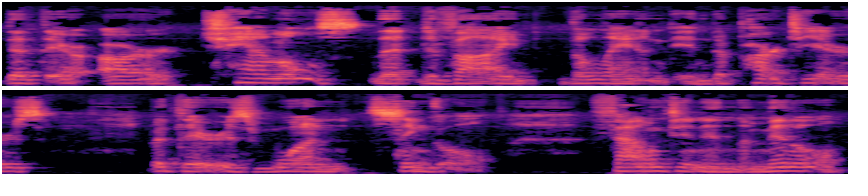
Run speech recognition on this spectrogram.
that there are channels that divide the land into parterres, but there is one single fountain in the middle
